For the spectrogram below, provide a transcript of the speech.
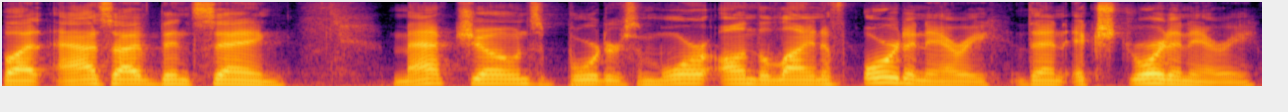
But as I've been saying, Mac Jones borders more on the line of ordinary than extraordinary.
